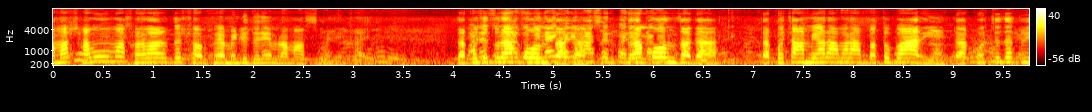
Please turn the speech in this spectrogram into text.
আমার স্বামী মাছ আমাদের সব ফ্যামিলি ধরে আমরা মাছ মেরে খাই। তা কইছে তোরা কোন জায়গা? তোরা কোন জায়গা? তা কইছে আমি আর আমার আব্বা তো বাড়ি। তা কইছে যে তুই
